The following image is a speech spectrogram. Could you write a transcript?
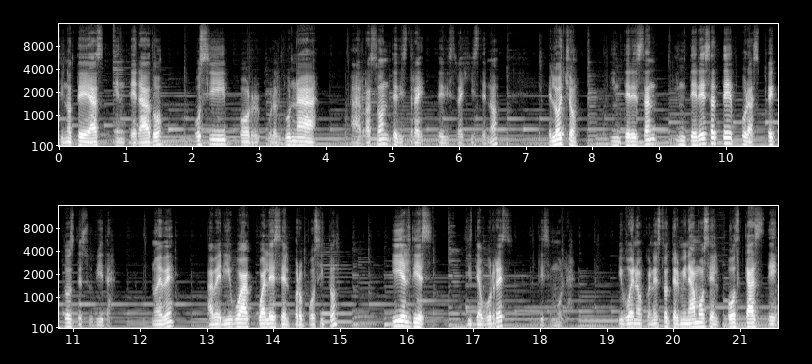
si no te has enterado o si por, alguna ah, razón te, te distrajiste, ¿no? El 8. Interésate por aspectos de su vida. 9. Averigua cuál es el propósito. Y el 10. Si te aburres, disimula. Y bueno, con esto terminamos el podcast de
